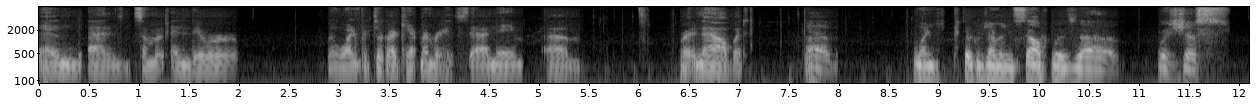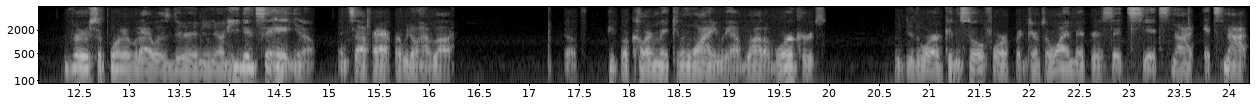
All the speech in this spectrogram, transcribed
and and some and there were one in particular I can't remember his uh, name um, right now, but uh, one particular gentleman himself was uh, was just very supportive of what I was doing. You know, and he did say, hey, you know, in South Africa we don't have a lot of people of color making wine. We have a lot of workers who do the work and so forth. But in terms of winemakers, it's it's not it's not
